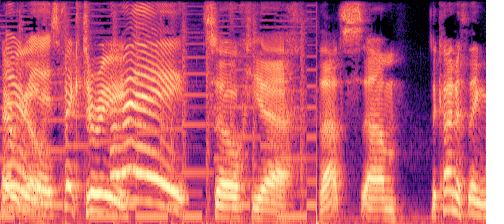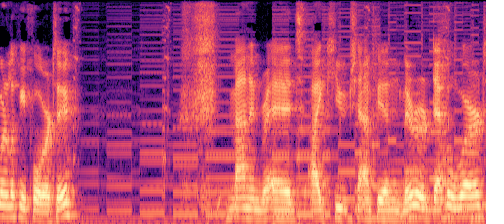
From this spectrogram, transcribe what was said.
There, There we he is. Victory! Hooray! So, yeah, that's um, the kind of thing we're looking forward to. Man in Red, IQ Champion, Mirror Devil Word.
